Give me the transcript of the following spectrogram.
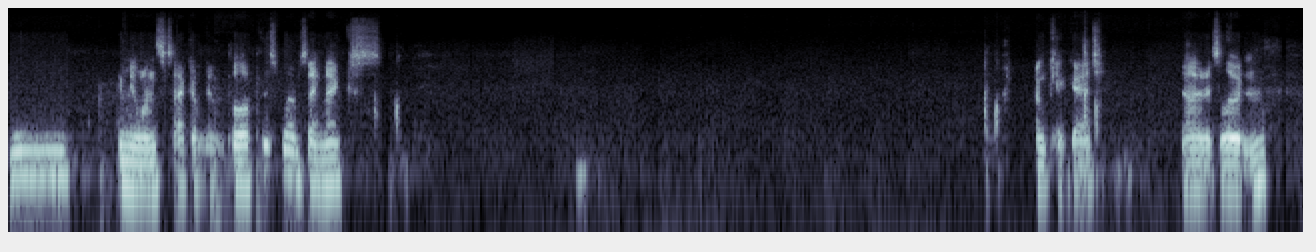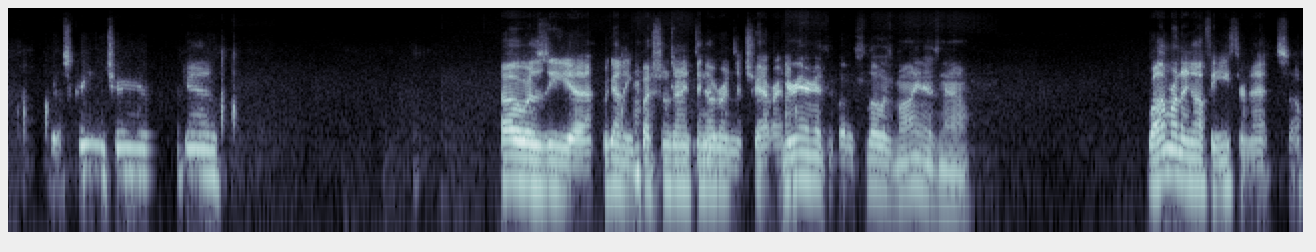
Give me one sec. I'm going to pull up this website next. Okay, guys. Now that it's loading, screen share again. How was the, uh, we got any questions or anything over in the chat right now? Your internet's about as slow as mine is now. Well, I'm running off of Ethernet, so.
